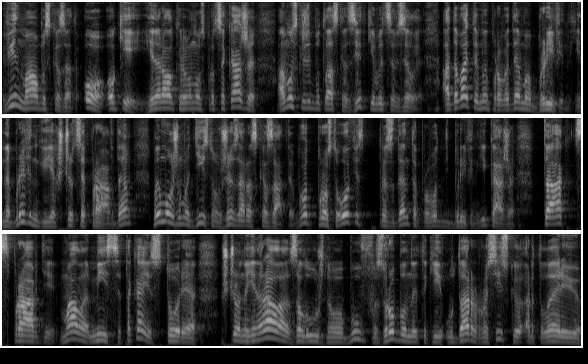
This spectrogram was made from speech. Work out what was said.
Він мав би сказати: О, окей, генерал Кривонос про це каже. А ну скажіть, будь ласка, звідки ви це взяли? А давайте ми проведемо брифінг. І на брифінгу, якщо це правда, ми можемо дійсно вже зараз сказати. От просто офіс президента проводить брифінг і каже: так, справді мала місце така історія, що на генерала Залужного був зроблений такий удар російською артилерією.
